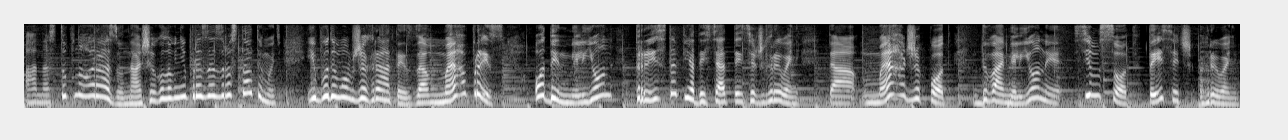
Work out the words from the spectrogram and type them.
А наступного разу наші головні призи зростатимуть і будемо вже грати за мегаприз 1 мільйон 350 тисяч гривень та мегаджекпот 2 мільйони 700 тисяч гривень.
